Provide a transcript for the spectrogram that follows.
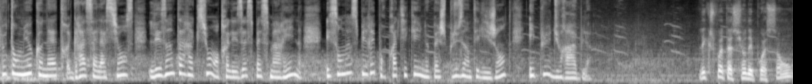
Peut-on mieux connaître, grâce à la science, les interactions entre les espèces marines et s'en inspirer pour pratiquer une pêche plus intelligente et plus durable? L'exploitation des poissons,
